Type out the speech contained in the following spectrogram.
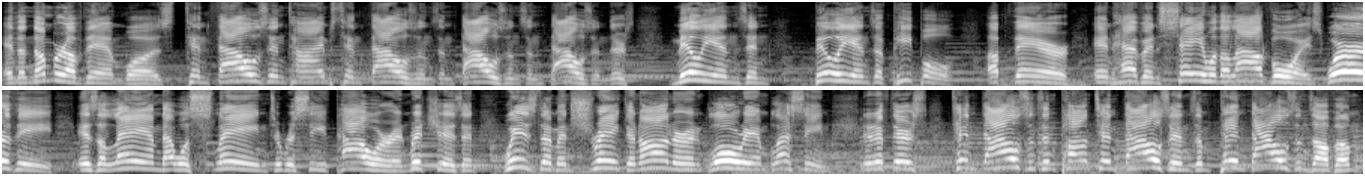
And the number of them was 10,000 times 10,000s and thousands and thousands. There's millions and billions of people up there in heaven, saying with a loud voice, Worthy is the Lamb that was slain to receive power and riches and wisdom and strength and honor and glory and blessing. And if there's ten thousands and upon ten thousands and ten thousands of them,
